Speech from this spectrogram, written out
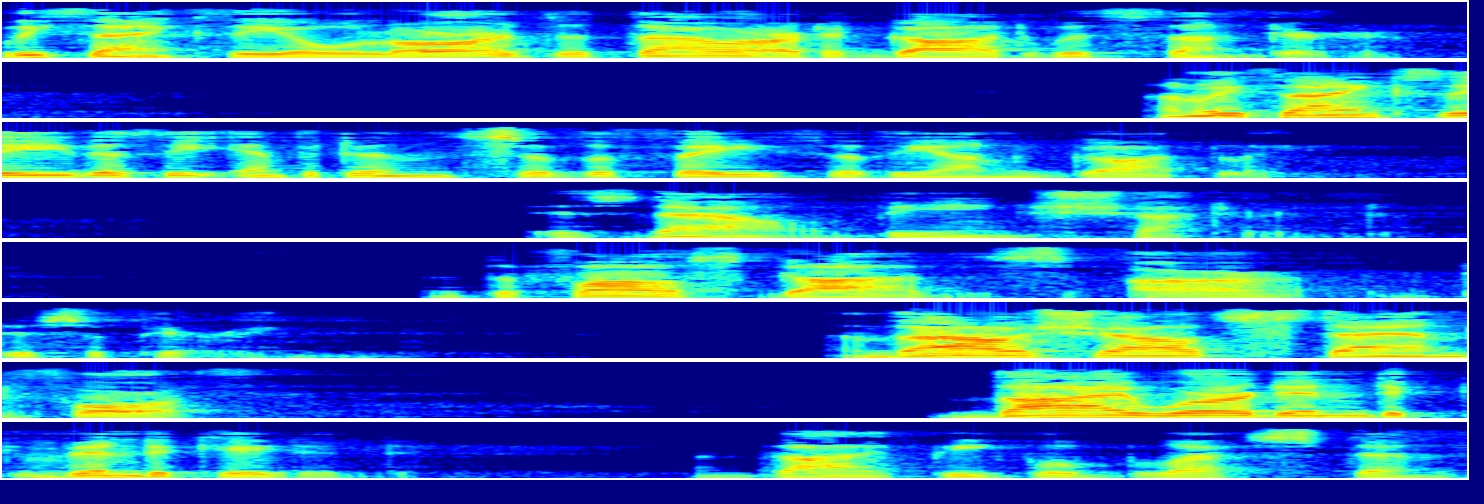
We thank thee, O Lord, that thou art a God with thunder and we thank thee that the impotence of the faith of the ungodly is now being shattered. That the false gods are disappearing. And thou shalt stand forth, thy word vindicated, and thy people blessed and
